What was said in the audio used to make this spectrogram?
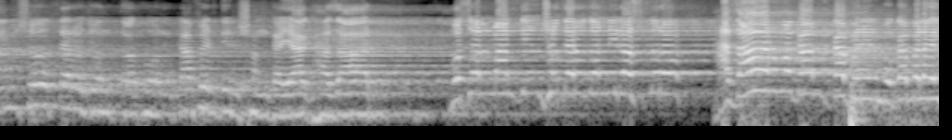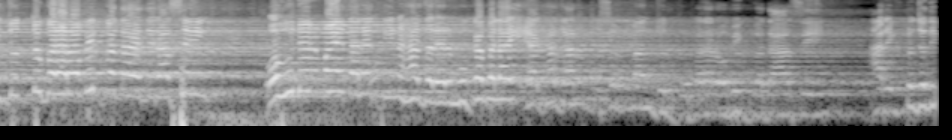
তিনশো তেরো জন, তখন কাফেরদের সংখ্যা এক হাজার। মুসলমান তিনশো তেরো জন নিরস্ত্র হাজার মোকাম কাফেরের মোকাবেলায় যুদ্ধ করার অভিজ্ঞতা এদের আছে। ওহুদের ময়দানে তিন হাজারের মোকাবেলায় এক হাজার মুসলমান যুদ্ধ করার অভিজ্ঞতা আছে। আর একটু যদি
